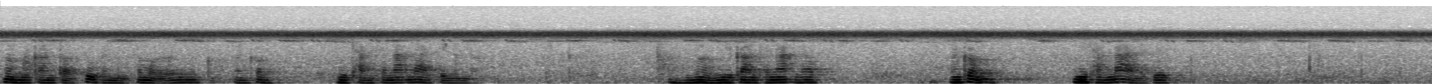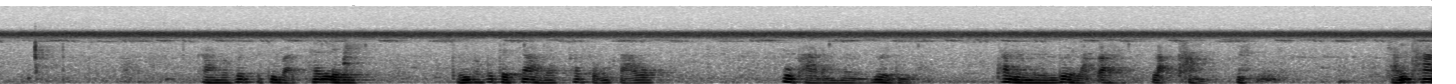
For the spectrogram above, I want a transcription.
เมื่อมีการต่อสู้กันอยู่เสมอ มันก็มีทางชนะได้เป็นลำดับเมื่อมีการชนะแล้ว มันก็มีทางได้คือการประพฤติปฏิบัติให้เล็ง ถึงพระพุทธเจ้าและพระสงฆ์สาวกผู้พาดำเนินด้วยดี ท่านดำเนินด้วยหลักอะไรหลักธรรมฉันทะ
